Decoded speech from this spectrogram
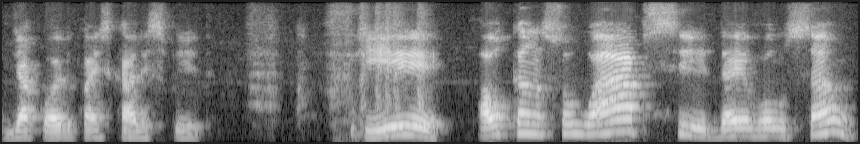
De acordo com a escala espírita. Que alcançou o ápice da evolução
